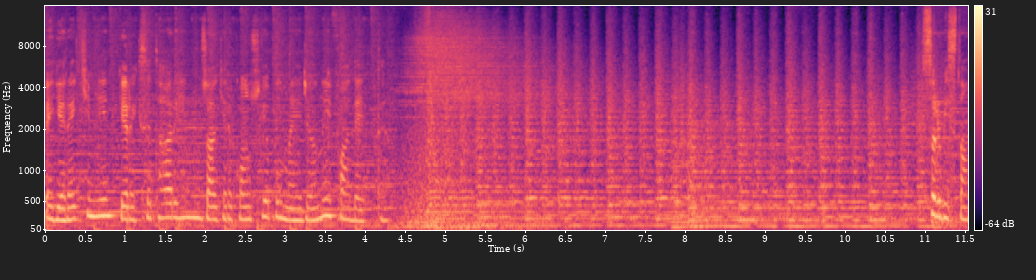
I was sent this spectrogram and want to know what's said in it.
ve gerek kimliğin gerekse tarihin müzakere konusu yapılmayacağını ifade etti. Sırbistan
